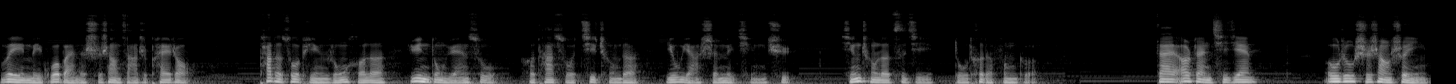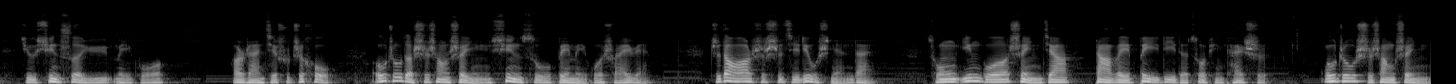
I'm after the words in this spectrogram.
为美国版的时尚杂志拍照，他的作品融合了运动元素和他所继承的优雅审美情趣，形成了自己独特的风格。在二战期间，欧洲时尚摄影就逊色于美国。二战结束之后，欧洲的时尚摄影迅速被美国甩远，直到二十世纪六十年代，从英国摄影家大卫·贝利的作品开始，欧洲时尚摄影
